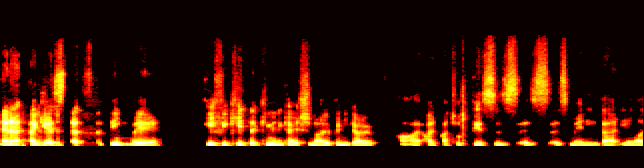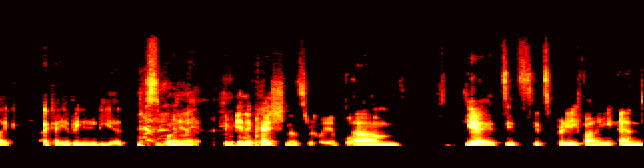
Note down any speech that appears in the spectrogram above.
And I, I, guess that's the thing where if you keep that communication open, you go, oh, I, I, took this as, as as meaning that. You're like, okay, you've been an idiot. This is what yeah. I meant. Communication is really important. Um, yeah, it's it's it's pretty funny, and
